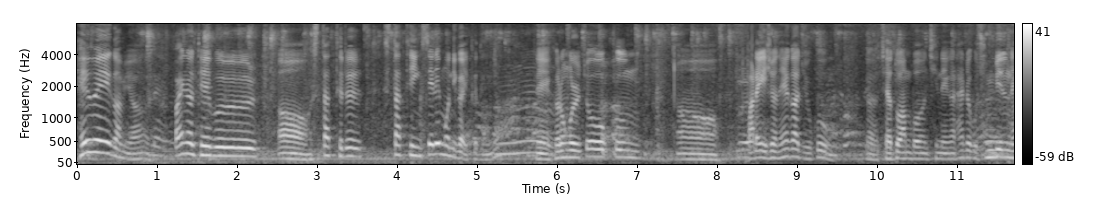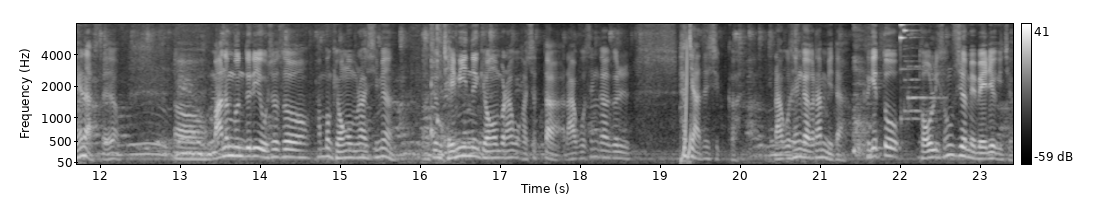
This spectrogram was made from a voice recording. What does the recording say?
해외에 가면 네. 파이널 테이블 어, 스타트를 스타팅 세레모니가 있거든요. 네 그런 걸 조금 어, 바레이션 해가지고 어, 저도 한번 진행을 하려고 준비는 해놨어요. 어, 많은 분들이 오셔서 한번 경험을 하시면 어, 좀 재미있는 경험을 하고 가셨다라고 생각을 하지 않으실까라고 생각을 합니다. 그게 또 더올리 성수점의 매력이죠.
